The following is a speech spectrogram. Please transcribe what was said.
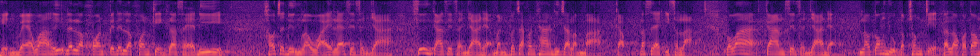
เห็นแววว่า เอ้ยเล่นละครเป็นเล่นละครเก่งกระแสดีเขาจะดึงเราไว้และเซ็นสัญญา ซึ่งการเซ็นสัญญาเนี่ยมันก็จะค่อนข้างที่จะลำบากกับนักแสดงอิสระ เพราะว่าการเซ็นสัญญาเนี่ยเราต้องอยู่กับช่องเจ็ดแล้วเราก็ต้อง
